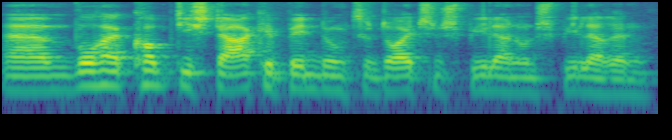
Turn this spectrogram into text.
Ähm, woher kommt die starke Bindung zu deutschen Spielern und Spielerinnen?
